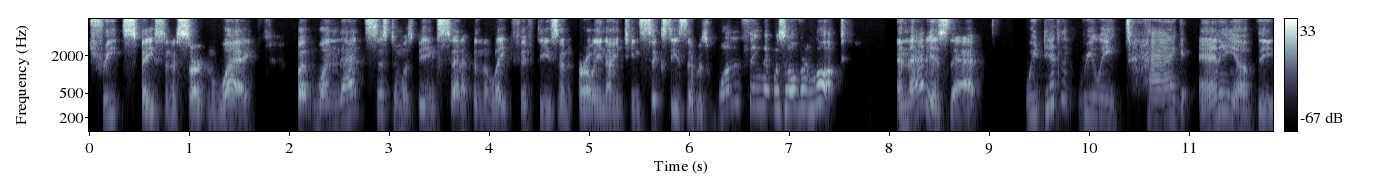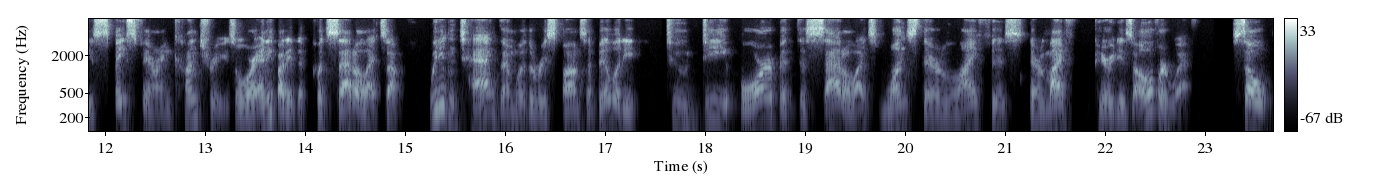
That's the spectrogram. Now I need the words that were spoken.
treat space in a certain way. But when that system was being set up in the late 50s and early 1960s, there was one thing that was overlooked. And that is that we didn't really tag any of these spacefaring countries or anybody that put satellites up. We didn't tag them with a responsibility to deorbit the satellites once their life is their life period is over with. So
